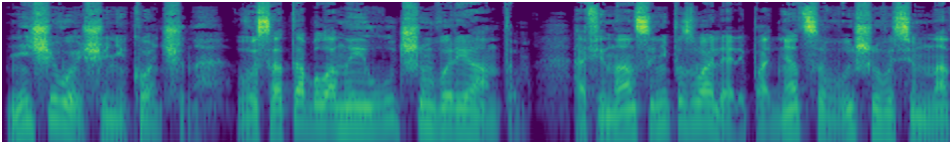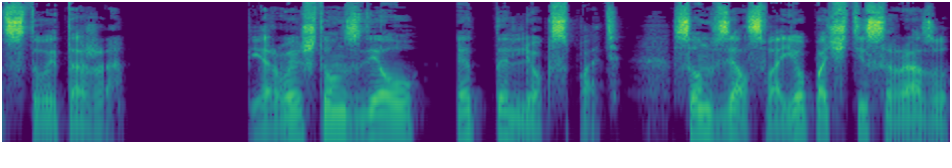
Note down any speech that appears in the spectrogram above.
Ничего еще не кончено. Высота была наилучшим вариантом, а финансы не позволяли подняться выше восемнадцатого этажа. Первое, что он сделал, это лег спать. Сон взял свое почти сразу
